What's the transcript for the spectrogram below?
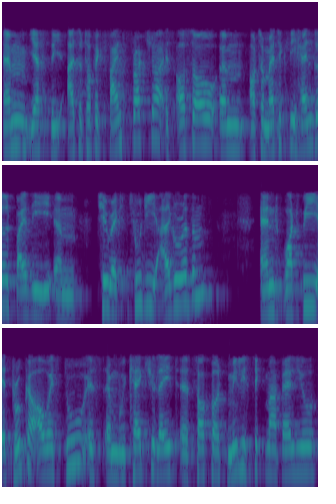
Um, yes, the isotopic fine structure is also um, automatically handled by the um, T-REX 2D algorithm. And what we at Bruker always do is um, we calculate a so-called millisigma value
